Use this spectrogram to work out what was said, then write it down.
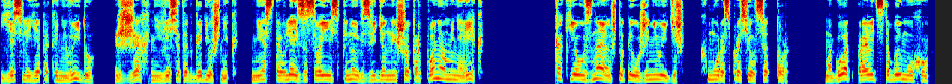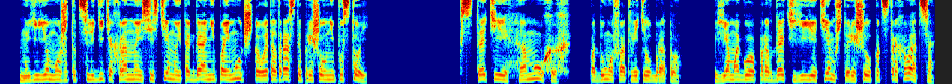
«Если я так и не выйду, жахни весь этот гадюшник, не оставляй за своей спиной взведенный шотер, понял меня, Рик?» «Как я узнаю, что ты уже не выйдешь?» — хмуро спросил Саттор. «Могу отправить с тобой муху, но ее может отследить охранная система, и тогда они поймут, что в этот раз ты пришел не пустой». «Кстати, о мухах», — подумав, ответил брату я могу оправдать ее тем, что решил подстраховаться.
